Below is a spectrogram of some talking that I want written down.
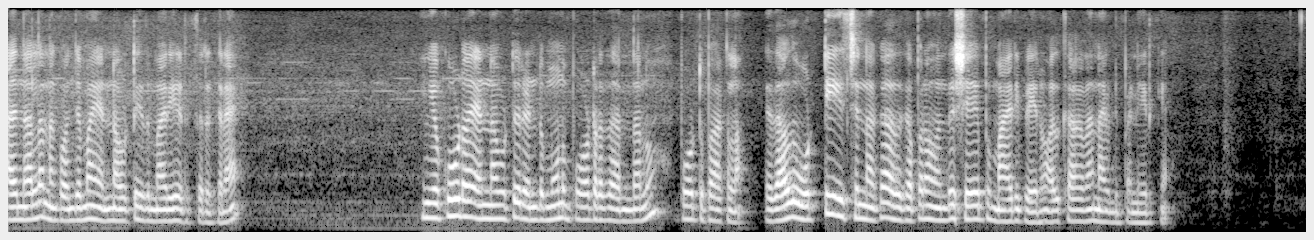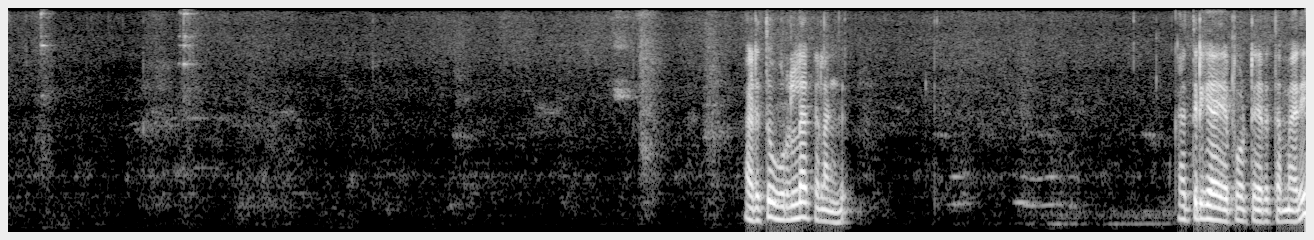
அதனால நான் கொஞ்சமாக எண்ணெய் விட்டு இது மாதிரி எடுத்துருக்கிறேன். நீங்கள் கூட எண்ணெய் விட்டு ரெண்டு மூணு போடுறதா இருந்தாலும் போட்டு பார்க்கலாம். ஏதாவது ஒட்டிச்சுனாக்கா அதுக்கப்புறம் வந்து ஷேப்பு மாறி போயிடும் அதுக்காக தான் நான் இப்படி பண்ணியிருக்கேன். அடுத்து உருளைக்கிழங்கு. கத்திரிக்காயை போட்டு எடுத்த மாதிரி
